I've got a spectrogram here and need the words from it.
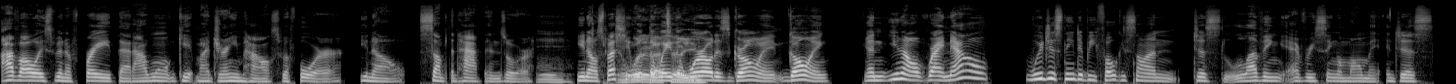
I've always been afraid that I won't get my dream house before you know something happens, or Mm. you know, especially with the I way the you? world is growing, going. And you know, right now we just need to be focused on just loving every single moment and just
